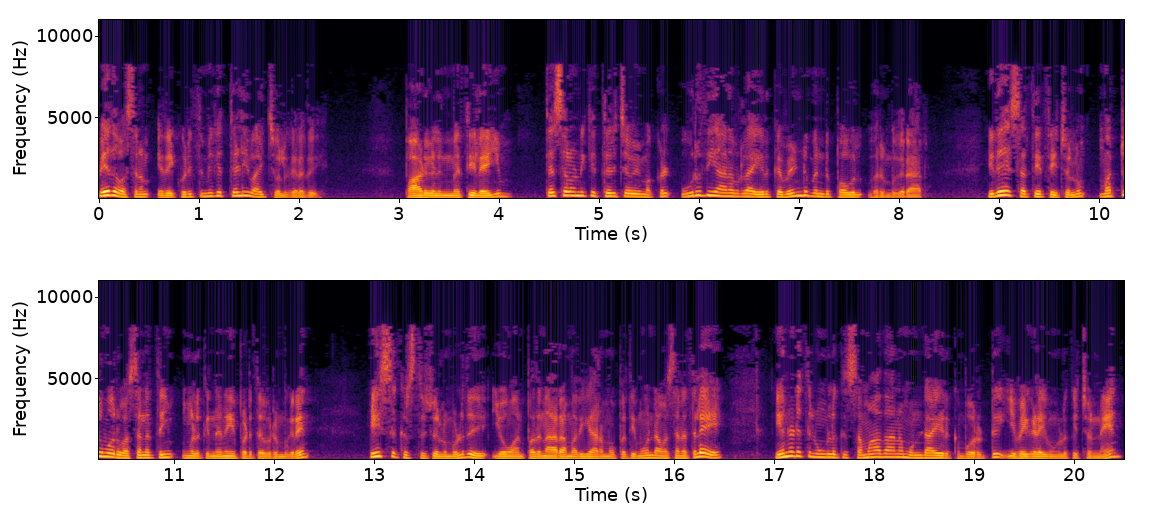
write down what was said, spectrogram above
வேதவசனம் இதை குறித்து மிக தெளிவாய் சொல்கிறது. பாடுகளின் மத்தியிலேயும் தெசலோனிக்க திருச்சபை மக்கள் உறுதியானவர்களாய் இருக்க வேண்டும் என்று பவுல் விரும்புகிறார். இதே சத்தியத்தை சொல்லும் மற்றும் ஒரு வசனத்தையும் உங்களுக்கு நினைவுபடுத்த விரும்புகிறேன். இயேசு கிறிஸ்து சொல்லும் பொழுது யோவான் பதினாறாம் அதிகாரம் முப்பத்தி மூன்று வசனத்திலே என்னிடத்தில் உங்களுக்கு சமாதானம் உண்டாயிருக்கும் பொருட்டு இவைகளை உங்களுக்கு சொன்னேன்.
